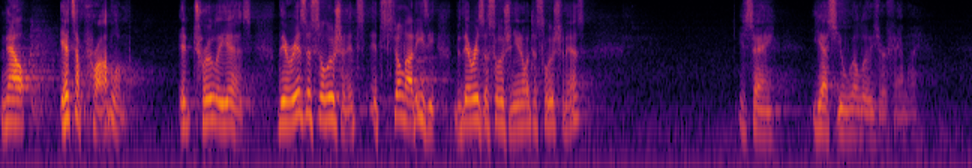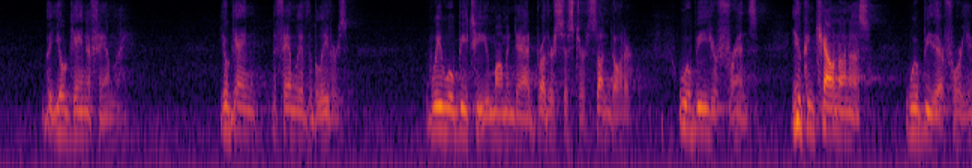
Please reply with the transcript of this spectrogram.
Now, it's a problem. It truly is. There is a solution. It's, it's still not easy, but there is a solution. You know what the solution is? You say, yes, you will lose your family, but you'll gain a family. You'll gain the family of the believers. We will be to you, mom and dad, brother, sister, son, daughter. We'll be your friends. You can count on us. We'll be there for you.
